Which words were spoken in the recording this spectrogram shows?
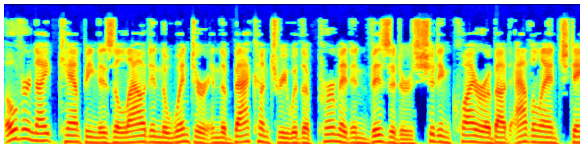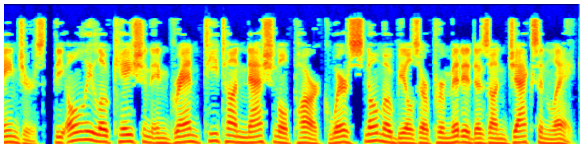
Overnight camping is allowed in the winter in the backcountry with a permit and visitors should inquire about avalanche dangers. The only location in Grand Teton National Park where snowmobiles are permitted is on Jackson Lake.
